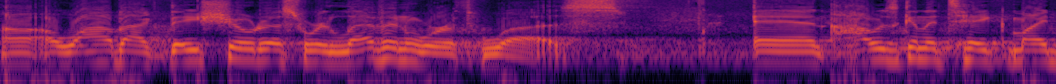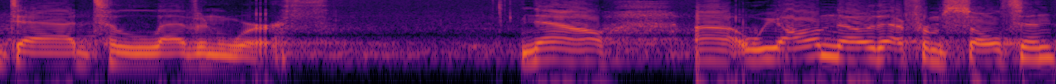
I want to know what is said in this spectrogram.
uh, a while back, they showed us where Leavenworth was. And I was going to take my dad to Leavenworth. Now, uh, we all know that from Sultan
